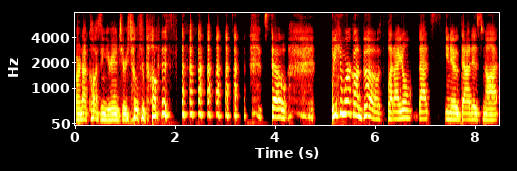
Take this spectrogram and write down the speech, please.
are not causing your anterior tilted pelvis. so we can work on both, but I don't, that's, you know, that is not,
